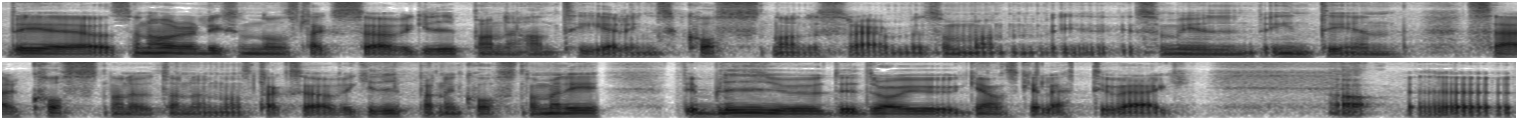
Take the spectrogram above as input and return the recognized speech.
det, sen har du liksom någon slags övergripande hanteringskostnad sådär, som, man, som inte är en särkostnad utan någon slags övergripande kostnad. Men det, det, blir ju, det drar ju ganska lätt iväg. Ja. Eh,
